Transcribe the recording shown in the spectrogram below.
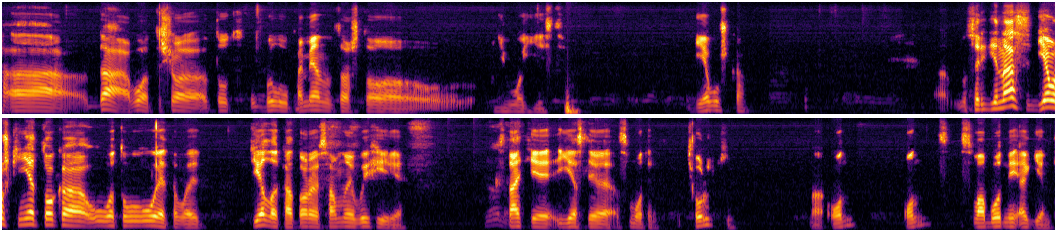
А, да, вот еще тут было упомянуто, что у него есть девушка. А, Ну, среди нас девушки нет только вот у этого тела, которое со мной в эфире. Ну, да. Кстати, если смотрит тёлки, а он, он свободный агент.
